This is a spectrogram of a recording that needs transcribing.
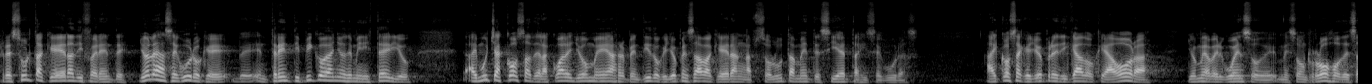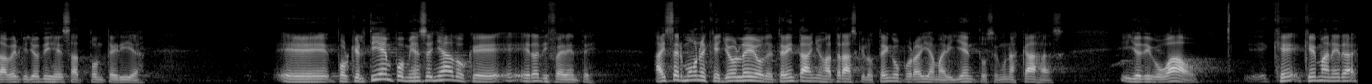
resulta que era diferente. Yo les aseguro que eh, en treinta y pico de años de ministerio, hay muchas cosas de las cuales yo me he arrepentido que yo pensaba que eran absolutamente ciertas y seguras. Hay cosas que yo he predicado que ahora yo me avergüenzo, de, me sonrojo de saber que yo dije esa tontería. Eh, porque el tiempo me ha enseñado que era diferente. Hay sermones que yo leo de 30 años atrás, que los tengo por ahí amarillentos en unas cajas, y yo digo, wow, qué, manera,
